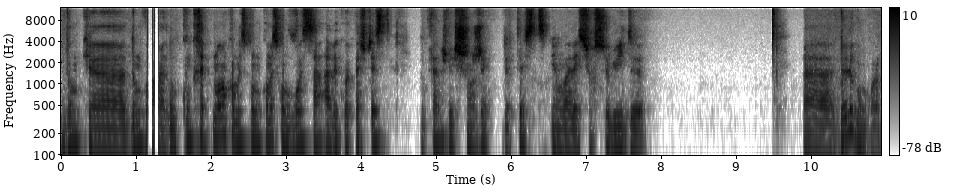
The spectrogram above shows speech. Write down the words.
Donc, donc voilà, donc concrètement, comment est-ce qu'on est voit ça avec Webpage Test? Donc là, je vais changer de test et on va aller sur celui de, de Bon Coin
